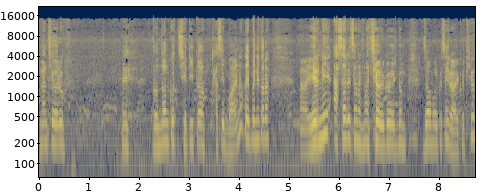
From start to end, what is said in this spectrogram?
मान्छेहरू त्यहाँ धनजनको क्षति त खासै भएन तैपनि तर हेर्ने आश्चर्यजनक मान्छेहरूको एकदम जमर्को चाहिँ रहेको थियो।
